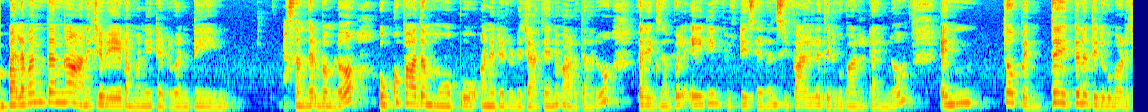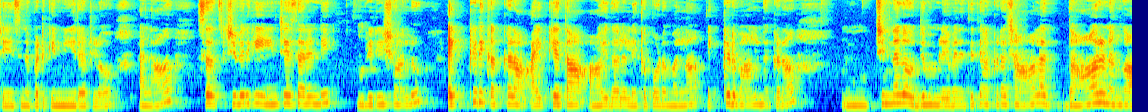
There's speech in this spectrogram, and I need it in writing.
బలవంతంగా అణిచివేయడం అనేటటువంటి సందర్భంలో ఉక్కుపాదం మోపు అనేటటువంటి జాతీయాన్ని వాడతారు. For example eighteen fifty seven సిపాయిల తిరుగుబాటు టైంలో ఎంతో పెద్ద ఎత్తున తిరుగుబాటు చేసినప్పటికీ మీరట్లో అలా సో చివరికి ఏం చేశారండి? బ్రిటిష్ వాళ్ళు ఎక్కడికక్కడ ఐక్యత ఆయుధాలు లేకపోవడం వల్ల ఎక్కడి వాళ్ళని అక్కడ చిన్నగా ఉద్యమం లేవనెత్తితే అక్కడ చాలా దారుణంగా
